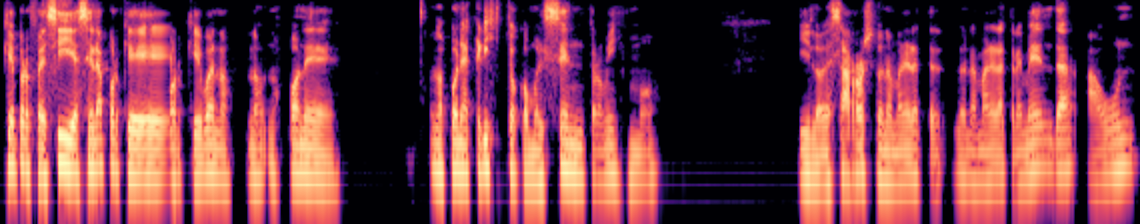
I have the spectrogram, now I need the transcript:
qué profecía. Será porque, porque bueno, nos, pone, nos pone a Cristo como el centro mismo y lo desarrolla de una manera, de una manera tremenda, aún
